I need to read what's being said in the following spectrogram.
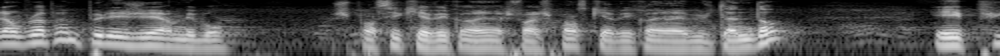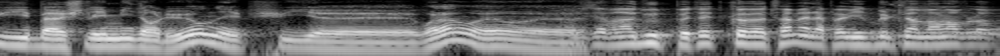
l'enveloppe un peu légère, mais bon, je pensais qu'il y avait quand même, enfin, je pense qu'il y avait quand même un bulletin dedans. Et puis, bah, je l'ai mis dans l'urne. Et puis euh, voilà. ouais, euh, Vous avez un doute, peut-être que votre femme, elle n'a pas mis de bulletin dans l'enveloppe?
